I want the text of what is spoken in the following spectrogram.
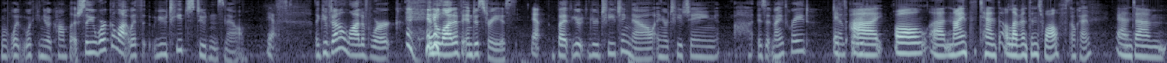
What, what? What can you accomplish? So you work a lot with. You teach students now. Yes. Like you've done a lot of work in a lot of industries. Yeah. But you're you're teaching now, and you're teaching. Is it ninth grade? It's grade? uh, all uh, 9th, 10th, 11th, and 12th. okay. And, um,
